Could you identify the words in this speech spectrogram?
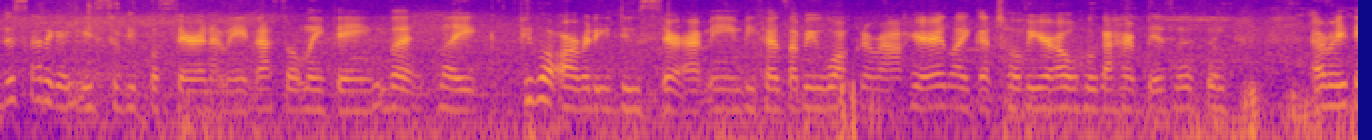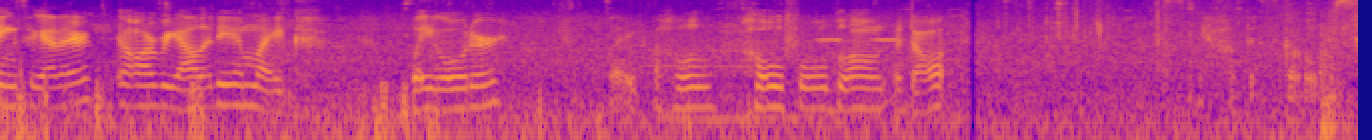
I just gotta get used to people staring at me. That's the only thing. But like people already do stare at me because I'll be walking around here like a 12 year old who got her business and everything together. In all reality, I'm like way older. Like a whole whole full blown adult. Let's see how this goes.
